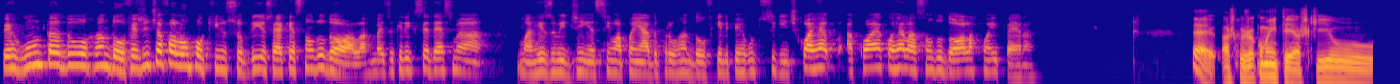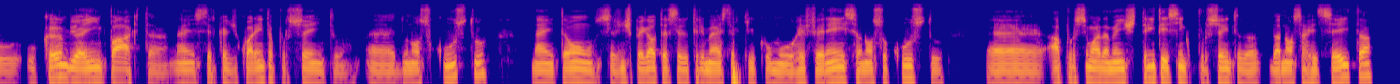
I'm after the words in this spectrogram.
Pergunta do Randolph. A gente já falou um pouquinho sobre isso, é a questão do dólar, mas eu queria que você desse uma, uma resumidinha, assim, um apanhado para o Randolph, que ele pergunta o seguinte: qual é a, qual é a correlação do dólar com a Ipera? É, acho que eu já comentei, acho que o, o câmbio aí impacta né, em cerca de 40% é, do nosso custo, né, então se a gente pegar o terceiro trimestre aqui como referência, o nosso custo é aproximadamente 35% da, da nossa receita,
